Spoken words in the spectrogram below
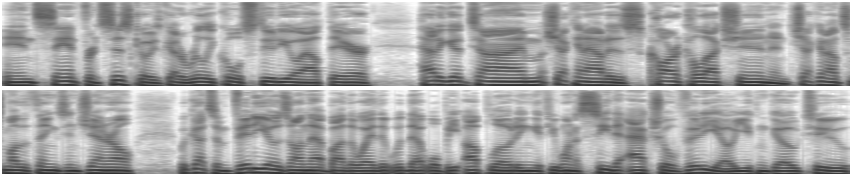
in San Francisco. He's got a really cool studio out there had a good time checking out his car collection and checking out some other things in general. We got some videos on that, by the way, that that we'll be uploading. If you want to see the actual video, you can go to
